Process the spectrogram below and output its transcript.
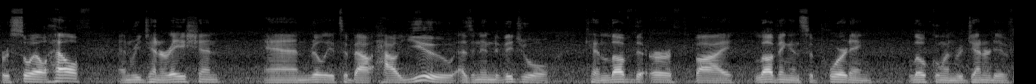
for soil health and regeneration. And really, it's about how you, as an individual, can love the earth by loving and supporting local and regenerative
